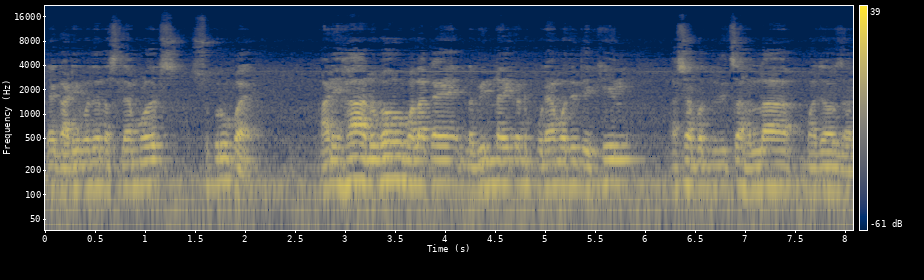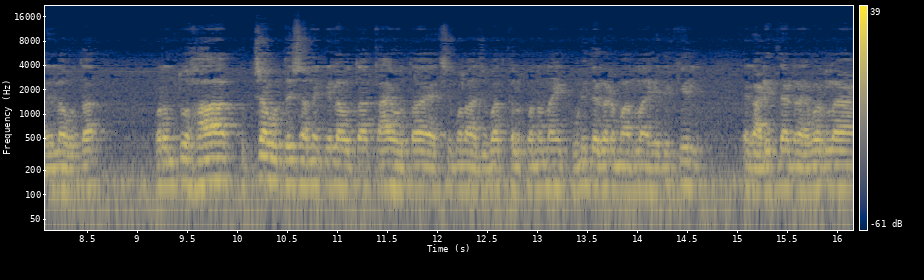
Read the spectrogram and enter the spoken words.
त्या गाडीमध्ये नसल्यामुळेच सुखरूप आहे. आणि हा अनुभव मला काय नवीन नाही कारण पुण्यामध्ये देखील अशा पद्धतीचा हल्ला माझ्यावर झालेला होता. परंतु हा कुठच्या उद्देशाने केला होता काय होता याची मला अजिबात कल्पना नाही. कुणी दगड मारला हे देखील त्या गाडीतल्या ड्रायव्हरला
